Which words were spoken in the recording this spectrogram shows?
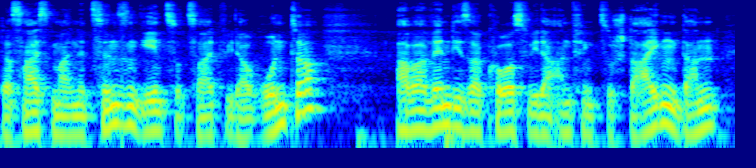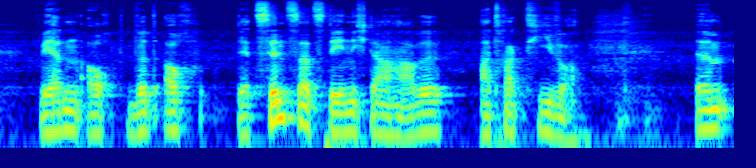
Das heißt, meine Zinsen gehen zurzeit wieder runter. Aber wenn dieser Kurs wieder anfängt zu steigen, dann werden auch, wird auch der Zinssatz, den ich da habe, attraktiver. Ähm,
